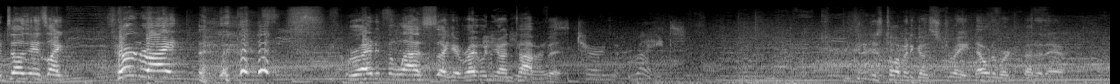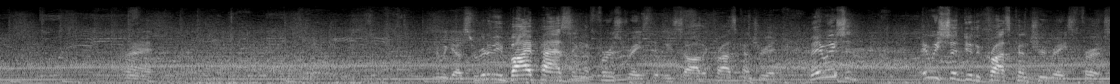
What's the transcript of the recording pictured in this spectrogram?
It tells you, it's like, turn right! right at the last second, right when you're on top of it. Turn right. You could have just told me to go straight. That would have worked better there. Alright. We go. So we're going to be bypassing the first race that we saw, the cross-country race. Maybe we should, maybe we should do the cross-country race first.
